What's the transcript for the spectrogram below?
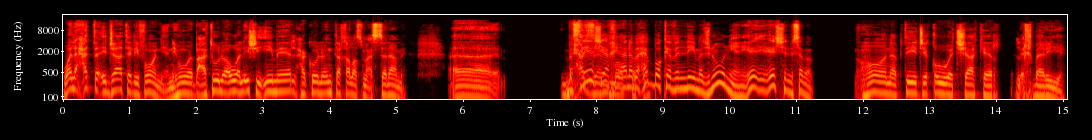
ولا حتى اجاه تليفون يعني هو بعثوا له أول إشي إيميل حكوا له أنت خلص مع السلامة. آه بس ليش يا أخي؟ أنا بحبه كيفن لي مجنون يعني. إيش السبب؟ هون بتيجي قوة شاكر الإخبارية.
